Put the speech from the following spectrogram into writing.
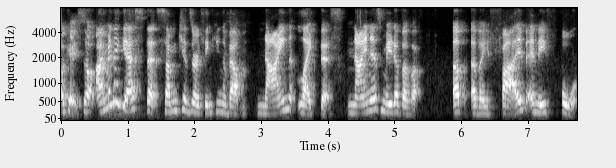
Okay, so I'm going to guess that some kids are thinking about nine like this. Nine is made up of a, up of a five and a four.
